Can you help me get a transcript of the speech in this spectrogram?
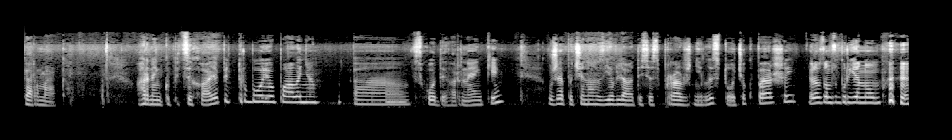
кермек. Гарненько підсихає під трубою опалення. Е, Всходи гарненькі. Вже починає з'являтися справжній листочок перший разом з бур'яном.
